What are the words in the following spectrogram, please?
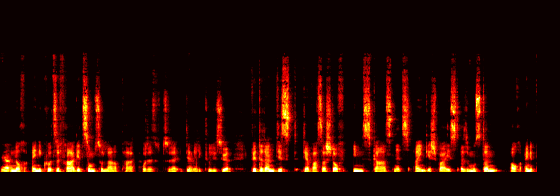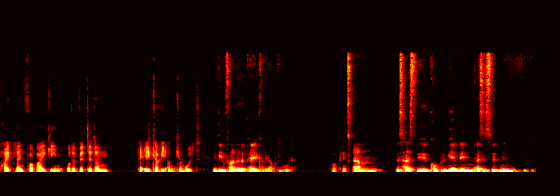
ja. noch eine kurze Frage zum Solarpark oder zu der, dem ja. Elektrolyseur. Wird da dann das, der Wasserstoff ins Gasnetz eingespeist? Also muss dann auch eine Pipeline vorbeigehen oder wird der dann per LKW abgeholt? In dem Fall wird er per LKW abgeholt. Okay. Ähm, das heißt, wir komprimieren den, also es wird einen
